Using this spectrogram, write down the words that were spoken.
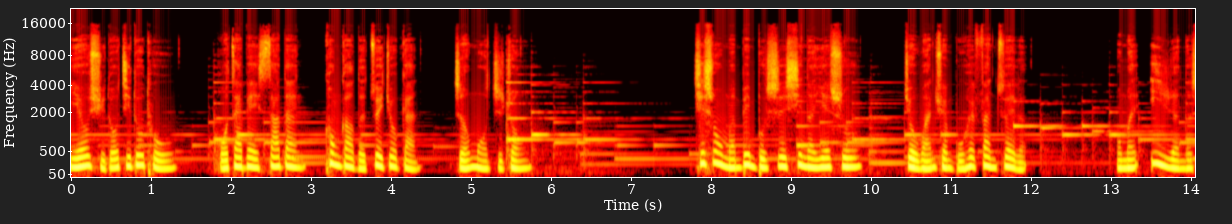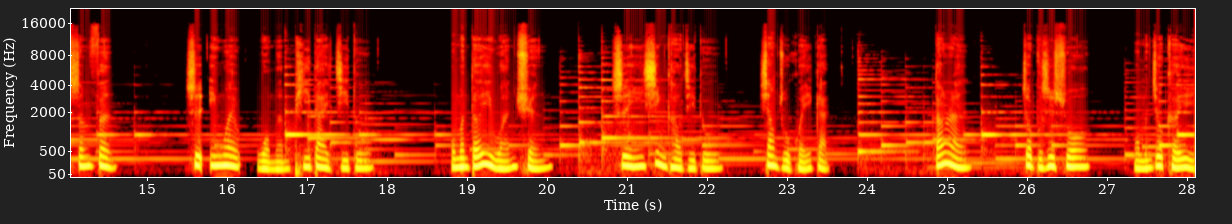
也有许多基督徒活在被撒旦控告的罪疚感折磨之中。其实，我们并不是信了耶稣就完全不会犯罪了。我们义人的身份。是因为我们披戴基督，我们得以完全，是因信靠基督，向主悔改。当然，这不是说我们就可以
